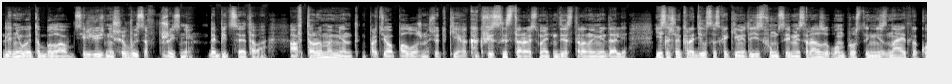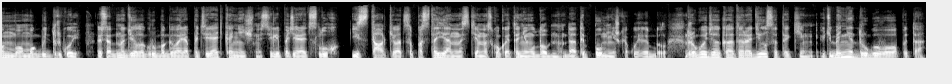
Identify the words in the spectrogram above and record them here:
для него это был серьезнейший вызов в жизни, добиться этого. А второй момент, противоположный, все-таки я как весы стараюсь смотреть на две стороны медали. Если человек родился с какими-то дисфункциями сразу, он просто не знает, как он мог быть другой. То есть одно дело, грубо говоря, потерять конечность или потерять слух и сталкиваться постоянно с тем, насколько это неудобно. Да, ты помнишь, какой ты был. Другое дело, когда ты родился таким, у тебя нет другого опыта.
